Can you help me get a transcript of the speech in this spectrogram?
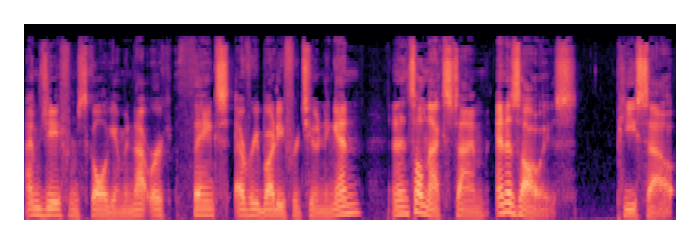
I'm Jay from Skol Gaming Network. Thanks everybody for tuning in, and until next time, and as always, peace out.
